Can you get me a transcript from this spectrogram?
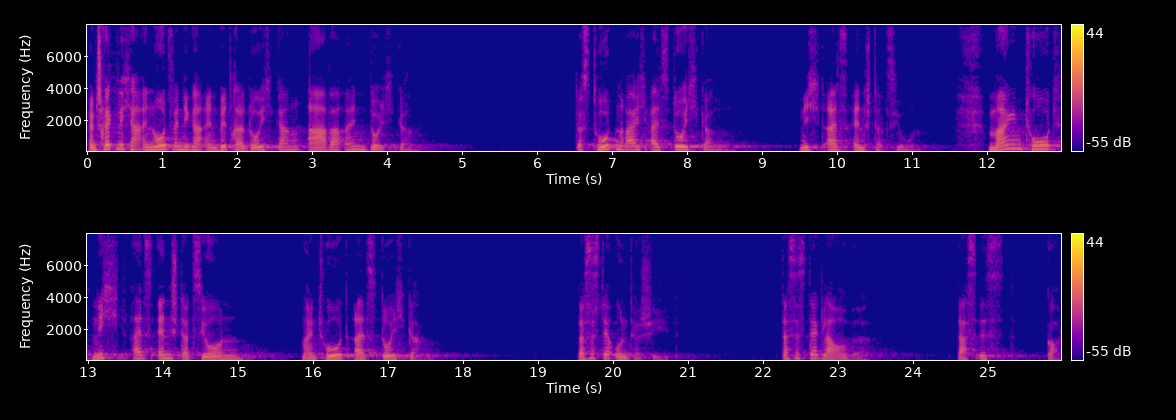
Ein schrecklicher, ein notwendiger, ein bitterer Durchgang, aber ein Durchgang. Das Totenreich als Durchgang, nicht als Endstation. Mein Tod nicht als Endstation, mein Tod als Durchgang. Das ist der Unterschied. Das ist der Glaube. Das ist Gott.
